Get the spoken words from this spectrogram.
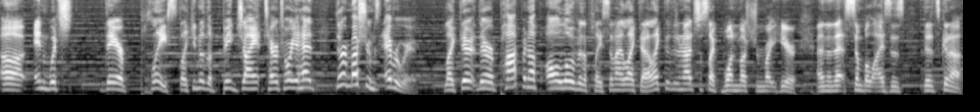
uh, in which they're placed. Like, you know, the big giant territory ahead? There are mushrooms everywhere. Like, they're, they're popping up all over the place, and I like that. I like that they're not just like one mushroom right here, and then that symbolizes that it's gonna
